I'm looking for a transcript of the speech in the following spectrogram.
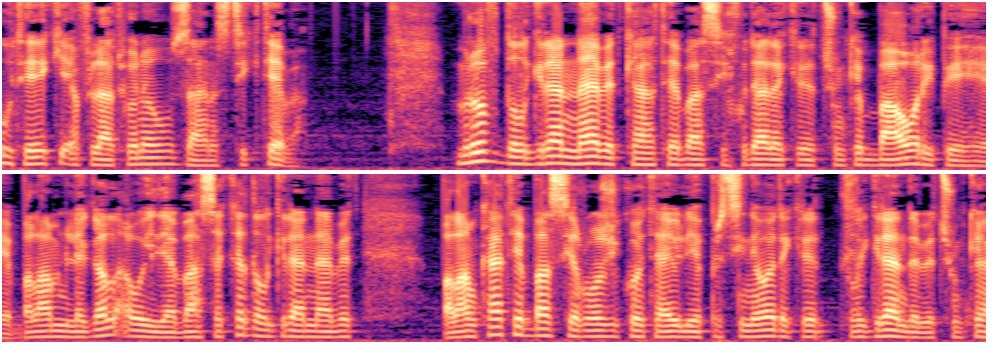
وتەیەکی ئەفلاتۆنە و زانستی کتێبە مرۆڤ دڵگران نابێت کاتێ باسی خوددا دەکرێت چونکە باوەڕی پێ هەیە بەڵام لەگەڵ ئەوەی لە باسەکە دڵگران نابێت بەڵام کاتێ باسی ڕۆژی کۆتایی و لێپرسینەوە دەکرێت دڵگران دەبێت چونکە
